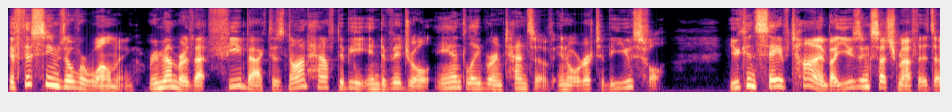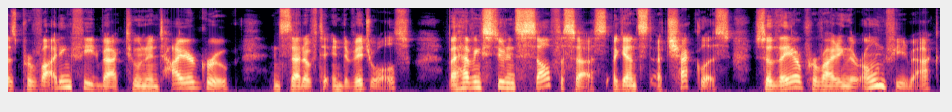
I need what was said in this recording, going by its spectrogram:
If this seems overwhelming, remember that feedback does not have to be individual and labor intensive in order to be useful. You can save time by using such methods as providing feedback to an entire group instead of to individuals, by having students self-assess against a checklist so they are providing their own feedback,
